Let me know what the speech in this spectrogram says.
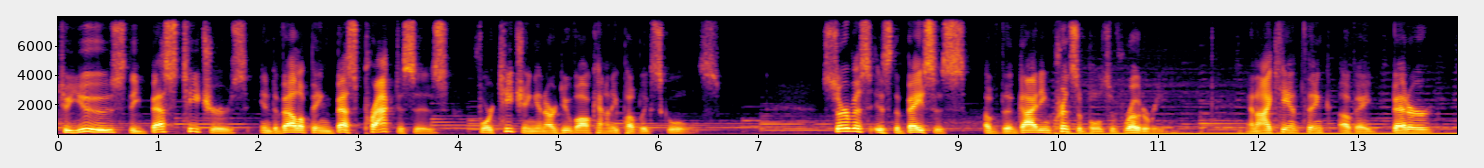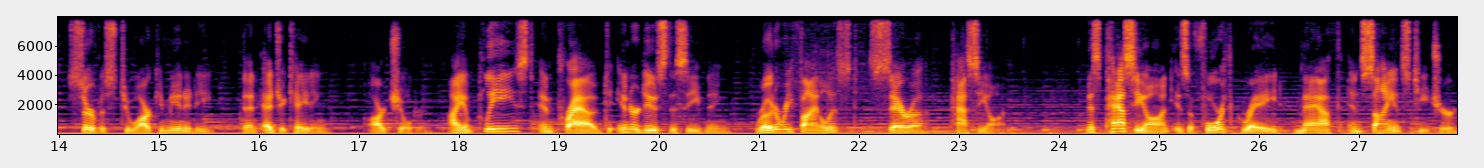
to use the best teachers in developing best practices for teaching in our Duval County Public Schools. Service is the basis of the guiding principles of Rotary, and I can't think of a better service to our community than educating our children. I am pleased and proud to introduce this evening Rotary finalist Sarah Pasion. Miss Pasion is a fourth grade math and science teacher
